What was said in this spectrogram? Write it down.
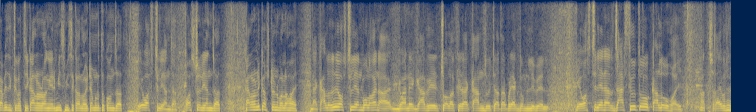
গাভি দেখতে পাচ্ছি কালো রঙের মিসমিসে কালো। এটা মূলত কোন জাত? এ অস্ট্রেলিয়ান জাত। অস্ট্রেলিয়ান জাত। কালো হলে কি অস্ট্রেলিয়ান বলা হয়? না কালো হলে অস্ট্রেলিয়ান বলা হয় না। মানে গাভের চলাফেরা কান দুইটা তারপরে একদম লেভেল এ অস্ট্রেলিয়ান আর জার্সিও তো কালো হয়। আচ্ছা। তাই বলে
